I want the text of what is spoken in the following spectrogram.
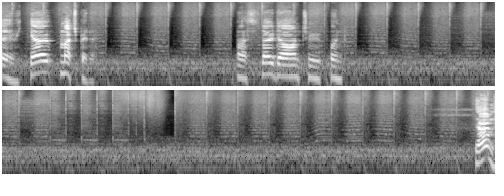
There we go, much better. Uh, slow down to point. Done.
